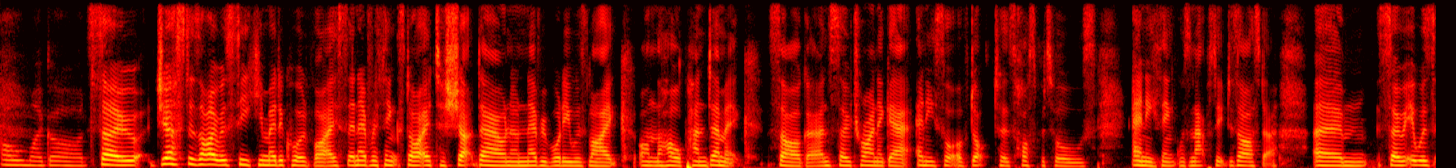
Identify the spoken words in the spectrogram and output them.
Oh my god. so just as I was seeking medical advice, then everything started to shut down, and everybody was like on the whole pandemic saga. And so trying to get any sort of doctors, hospitals, anything was an absolute disaster. Um, so it was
